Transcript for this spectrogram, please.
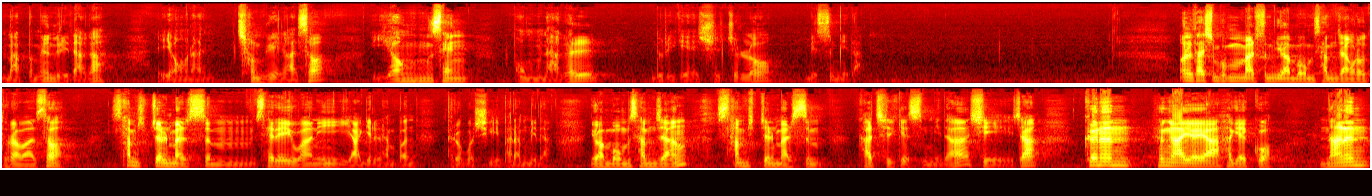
맛보며 누리다가 영원한 천국에 가서 영생 복락을 누리게 하실 줄로 믿습니다. 오늘 다시 본문 말씀 요한복음 3장으로 돌아와서 30절 말씀 세례 요한이 이야기를 한번 들어보시기 바랍니다. 요한복음 3장 30절 말씀 같이 읽겠습니다. 시작. 그는 흥하여야 하겠고 나는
